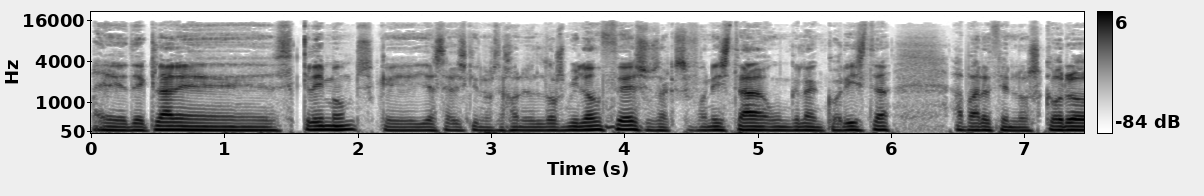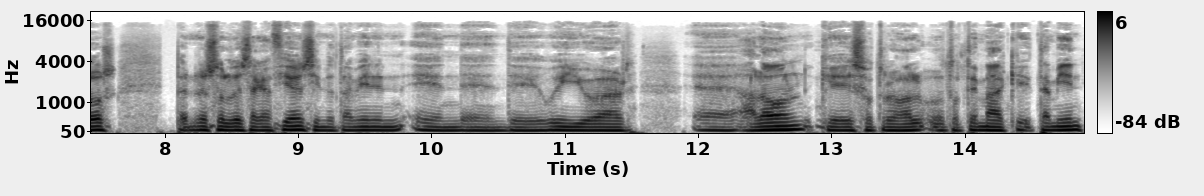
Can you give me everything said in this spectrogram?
eh, de Clarence Clemons, que ya sabéis que nos dejó en el 2011, su saxofonista, un gran corista, aparece en los coros, pero no solo de esa canción, sino también en, en, en The When You Are eh, Alone, que es otro otro tema que también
